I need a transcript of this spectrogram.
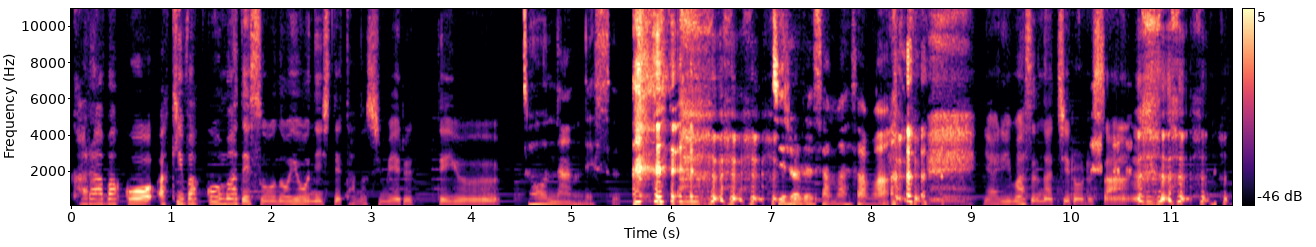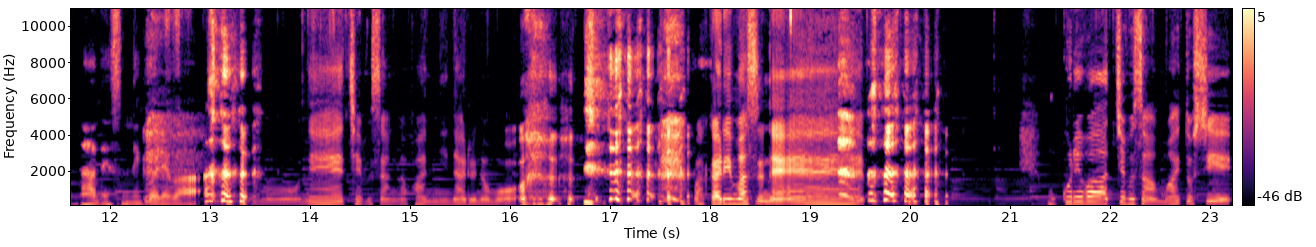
空箱空き箱までそのようにして楽しめるっていう。そうなんです。チロル様様。やりますなチロルさん。なですねこれは。もうねチェブさんがファンになるのも。わかりますね。もうこれはチェブさん毎年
